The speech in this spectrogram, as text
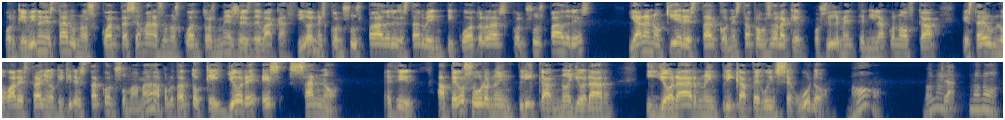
Porque viene de estar unos cuantas semanas, unos cuantos meses de vacaciones con sus padres, de estar 24 horas con sus padres, y ahora no quiere estar con esta profesora que posiblemente ni la conozca, está en un lugar extraño, lo que quiere es estar con su mamá. Por lo tanto, que llore es sano. Es decir, apego seguro no implica no llorar y llorar no implica apego inseguro. No, no, no, no, no.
